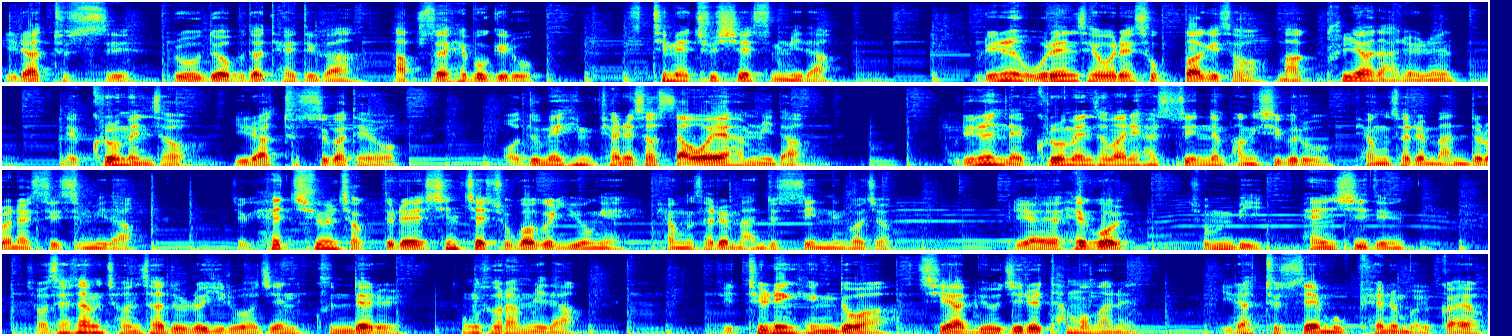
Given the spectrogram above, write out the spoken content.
이라투스 로드 오브 더 데드가 앞서 해보기로 스팀에 출시했습니다. 우리는 오랜 세월의 속박에서 막 풀려나려는 네크로맨서 이라투스가 되어 어둠의 힘편에서 싸워야 합니다. 우리는 네크로맨서만이 할 수 있는 방식으로 병사를 만들어낼 수 있습니다. 즉 해치운 적들의 신체 조각을 이용해 병사를 만들 수 있는 거죠. 그리하여 해골, 좀비, 벤시 등 저세상 전사들로 이루어진 군대를 통솔합니다. 뒤틀린 갱도와 지하 묘지를 탐험하는 이라투스의 목표는 뭘까요?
